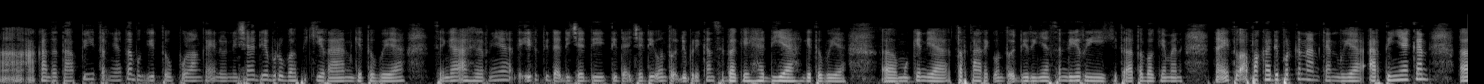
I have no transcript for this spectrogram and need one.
Uh, akan tetapi ternyata begitu pulang ke Indonesia dia berubah pikiran gitu Bu ya. Sehingga akhirnya itu tidak dijadi tidak jadi untuk diberikan sebagai hadiah gitu Bu ya. E, mungkin ya tertarik untuk dirinya sendiri gitu atau bagaimana. Nah, itu apakah diperkenankan Bu ya? Artinya kan e,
